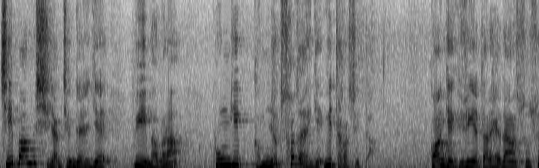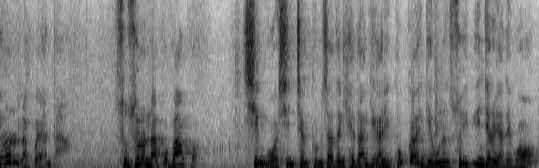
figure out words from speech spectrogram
지방식약청장에게 위임하거나 국립금력소장에게 위탁할 수 있다. 관계 규정에 따라 해당하는 수수료를 납부해야 한다. 수수료 납부 방법, 신고, 신청, 검사 등 해당 기관이 국가인 경우는 수입 인지로 해야 되고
